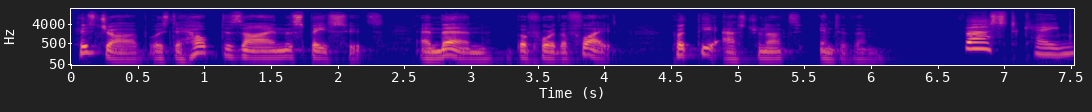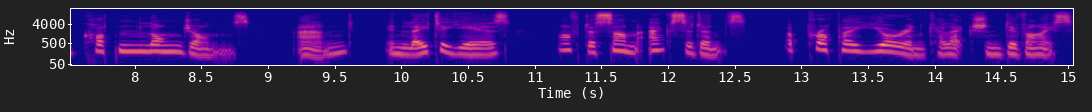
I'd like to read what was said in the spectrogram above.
His job was to help design the spacesuits and then, before the flight, put the astronauts into them. First came cotton long johns, and, in later years, after some accidents, a proper urine collection device,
